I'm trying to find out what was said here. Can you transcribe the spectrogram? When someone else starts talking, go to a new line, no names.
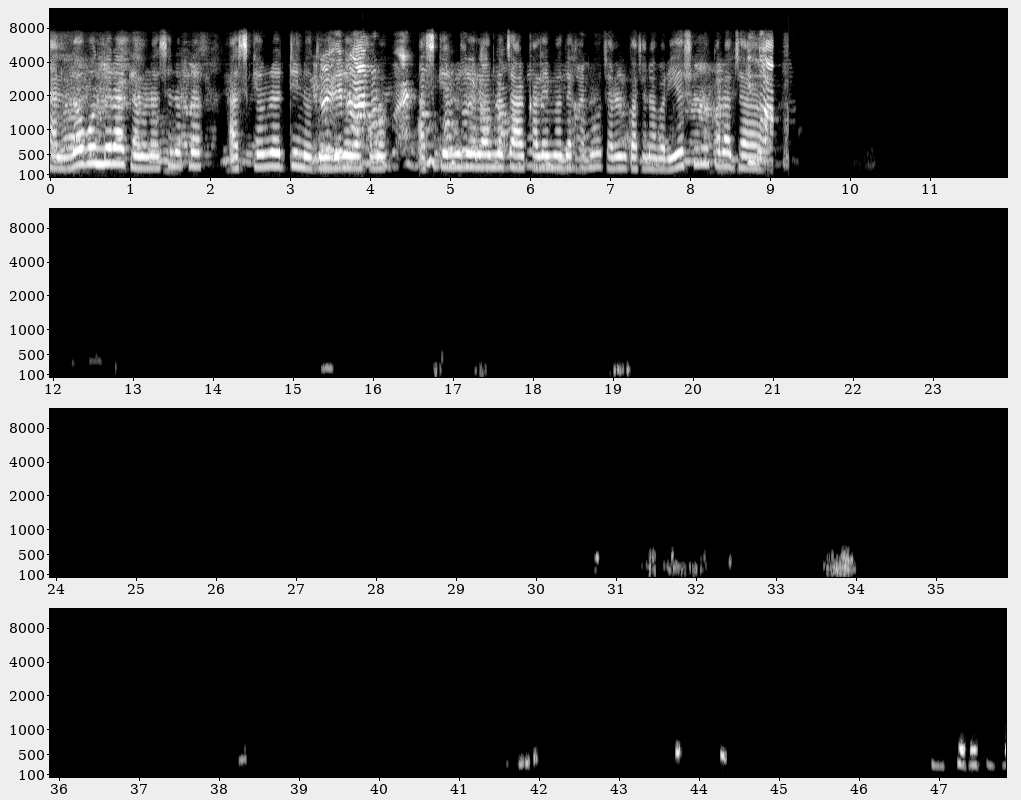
Hello বন্ধুরা, কেমন আছেন আপনার? আজকে আমরা একটি নতুন ভিডিও দেখাবো। আজকের ভিডিও আমরা চার কালেমা দেখাবো। চলুন কথা না বাড়িয়ে শুরু করা যাক।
